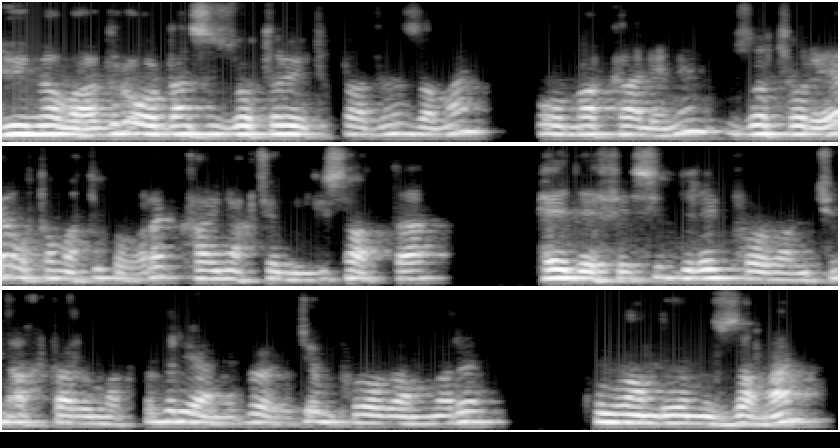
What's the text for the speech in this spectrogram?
düğme vardır. Oradan siz Zotore'yi tıkladığınız zaman o makalenin Zotore'ye otomatik olarak kaynakça bilgisi hatta PDF'si direkt program için aktarılmaktadır. Yani böylece bu programları kullandığımız zaman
